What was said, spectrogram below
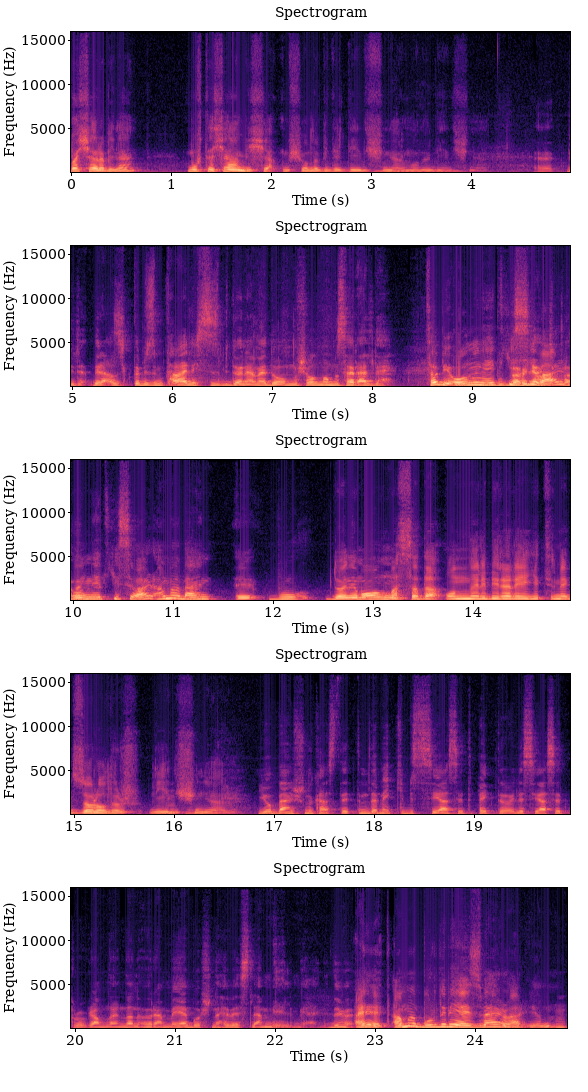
başarabilen muhteşem bir iş yapmış olabilir diye düşünüyorum, olur diye düşünüyorum. Evet, bir- birazcık da bizim talihsiz bir döneme doğmuş olmamız herhalde. Tabii onun etkisi böyle var, onun etkisi var ama ben e, bu dönem olmasa da onları bir araya getirmek zor olur diye düşünüyorum. Yo ben şunu kastettim. Demek ki biz siyaseti pek de öyle siyaset programlarından öğrenmeye boşuna heveslenmeyelim yani değil mi? Evet ama burada bir ezber var Yalın.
